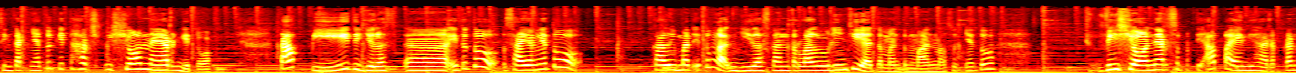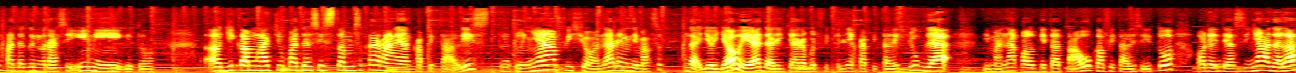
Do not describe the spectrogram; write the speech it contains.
singkatnya tuh kita harus visioner gitu. Tapi dijelas e, itu tuh sayangnya tuh kalimat itu nggak dijelaskan terlalu rinci ya teman-teman. Maksudnya tuh visioner seperti apa yang diharapkan pada generasi ini gitu. Uh, jika mengacu pada sistem sekarang yang kapitalis, tentunya visioner yang dimaksud nggak jauh-jauh ya dari cara berpikirnya kapitalis juga. Di mana kalau kita tahu kapitalis itu orientasinya adalah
